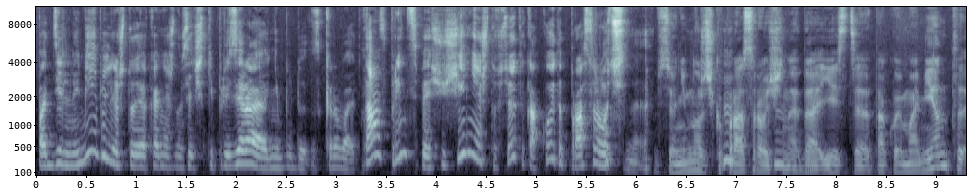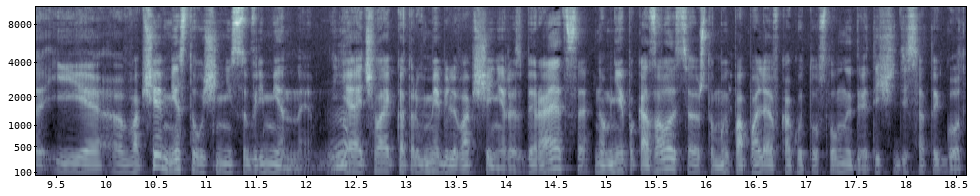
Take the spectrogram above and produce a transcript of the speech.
поддельной мебели, что я, конечно, всячески презираю, не буду это скрывать. Там, в принципе, ощущение, что все это какое-то просроченное. Все немножечко просроченное, да, есть э, такой момент. И э, вообще место очень несовременное. Ну, я человек, который в мебели вообще не разбирается, но мне показалось, э, что мы попали в какой-то условный 2010 год.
